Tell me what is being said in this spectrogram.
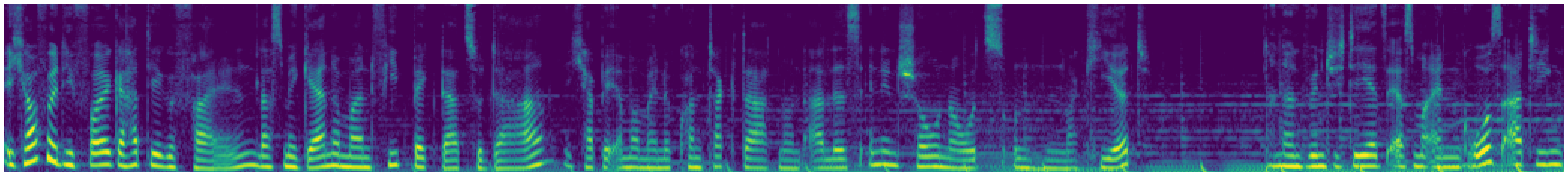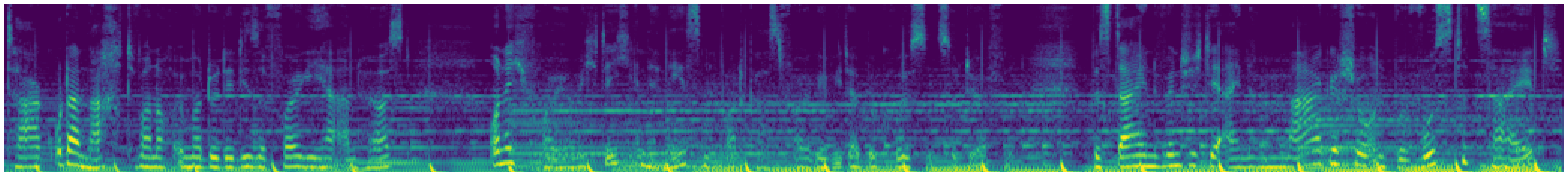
Ich hoffe, die Folge hat dir gefallen. Lass mir gerne mal ein Feedback dazu da. Ich habe ja immer meine Kontaktdaten und alles in den Show Notes unten markiert. Und dann wünsche ich dir jetzt erstmal einen großartigen Tag oder Nacht, wann auch immer du dir diese Folge hier anhörst. Und ich freue mich, dich in der nächsten Podcast-Folge wieder begrüßen zu dürfen. Bis dahin wünsche ich dir eine magische und bewusste Zeit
